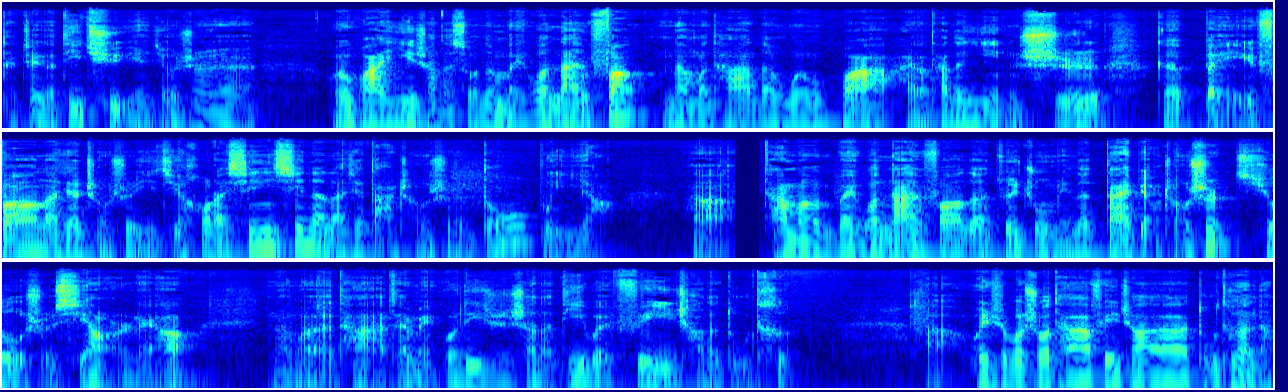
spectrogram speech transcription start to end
的这个地区，也就是文化意义上的所谓的美国南方。那么它的文化还有它的饮食，跟北方那些城市以及后来新兴的那些大城市都不一样啊。他们美国南方的最著名的代表城市就是新奥尔良。那么它在美国历史上的地位非常的独特啊。为什么说它非常独特呢？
